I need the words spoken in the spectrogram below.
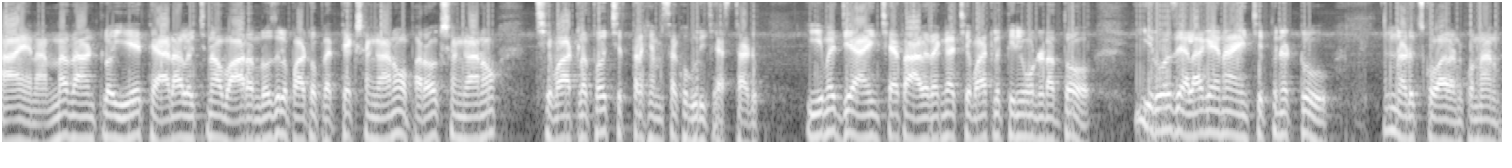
ఆయన అన్న దాంట్లో ఏ తేడాలు వచ్చినా వారం రోజుల పాటు ప్రత్యక్షంగానో పరోక్షంగానో చివాట్లతో చిత్రహింసకు గురి చేస్తాడు. ఈ మధ్య ఆయన చేత ఆ విధంగా చివాట్లు తిని ఉండడంతో ఈరోజు ఎలాగైనా ఆయన చెప్పినట్టు నడుచుకోవాలనుకున్నాను.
